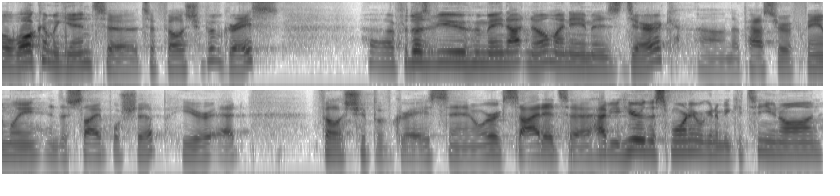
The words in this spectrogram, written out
Well, welcome again to, to Fellowship of Grace. Uh, for those of you who may not know, my name is Derek. I'm the pastor of family and discipleship here at Fellowship of Grace, and we're excited to have you here this morning. We're going to be continuing on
